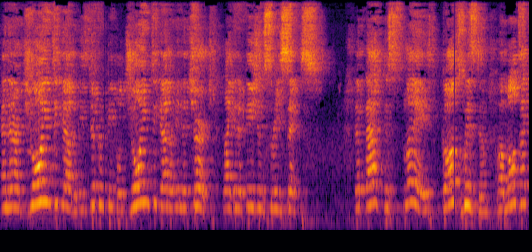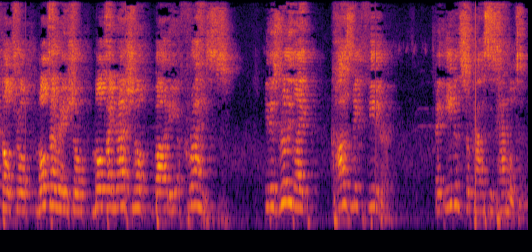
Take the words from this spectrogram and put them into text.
and they are joined together. These different people joined together in the church, like in Ephesians 3 6. That that displays God's wisdom of a multicultural, multiracial, multinational body of Christ. It is really like cosmic theater that even surpasses Hamilton.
